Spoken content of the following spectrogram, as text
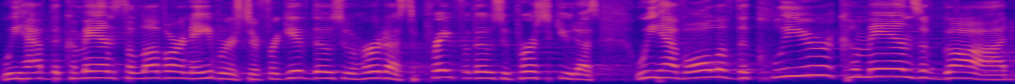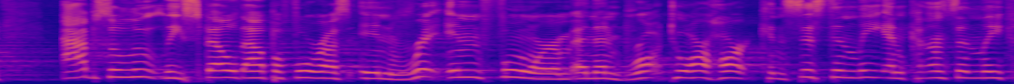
We have the commands to love our neighbors, to forgive those who hurt us, to pray for those who persecute us. We have all of the clear commands of God absolutely spelled out before us in written form and then brought to our heart consistently and constantly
